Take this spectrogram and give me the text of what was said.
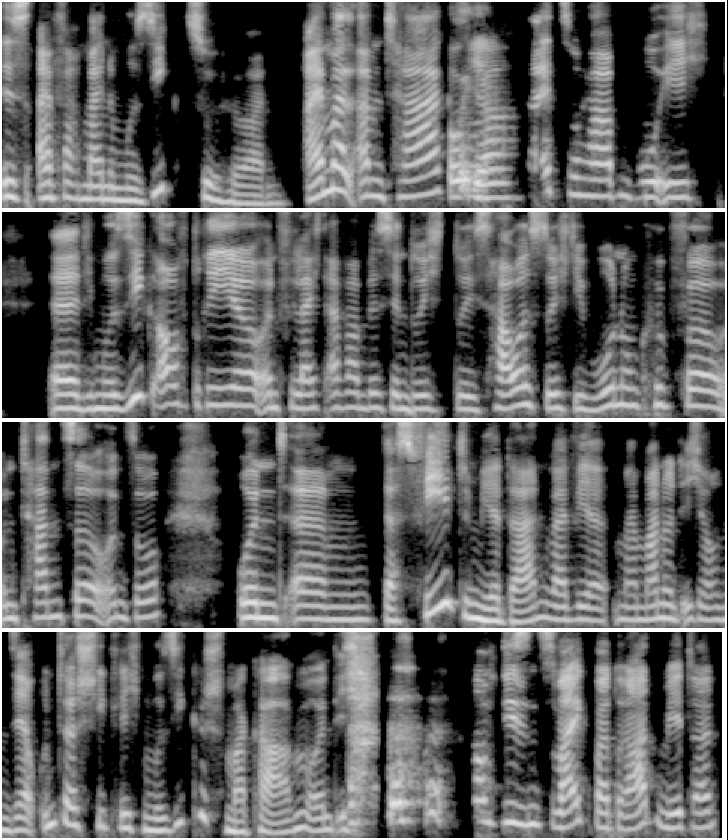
ist einfach meine Musik zu hören. Einmal am Tag oh, ja. Zeit zu haben, wo ich äh, die Musik aufdrehe und vielleicht einfach ein bisschen durch, durchs Haus, durch die Wohnung hüpfe und tanze und so. Und ähm, das fehlte mir dann, weil wir, mein Mann und ich auch einen sehr unterschiedlichen Musikgeschmack haben und ich auf diesen zwei Quadratmetern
